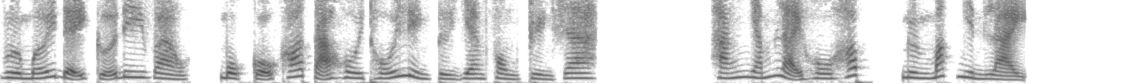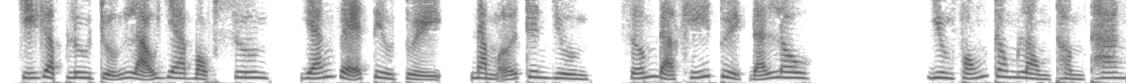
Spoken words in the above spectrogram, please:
Vừa mới đẩy cửa đi vào, một cổ khó tả hôi thối liền từ gian phòng truyền ra. Hắn nhắm lại hô hấp, ngưng mắt nhìn lại. Chỉ gặp Lưu trưởng lão da bọc xương, dáng vẻ tiều tụy, nằm ở trên giường, sớm đã khí tuyệt đã lâu. Dương Phóng trong lòng thầm than.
